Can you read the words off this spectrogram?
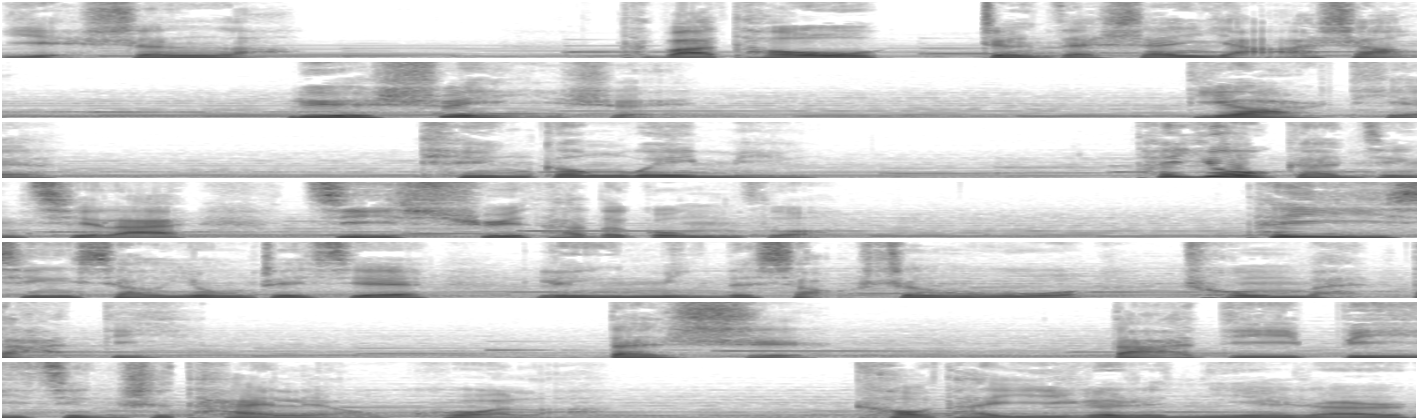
夜深了，他把头枕在山崖上，略睡一睡。第二天，天刚微明，他又赶紧起来继续他的工作。他一心想用这些灵敏的小生物充满大地，但是，大地毕竟是太辽阔了。靠他一个人捏人儿，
